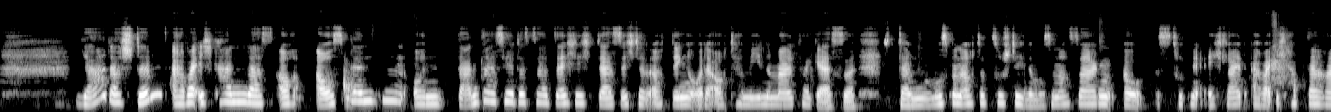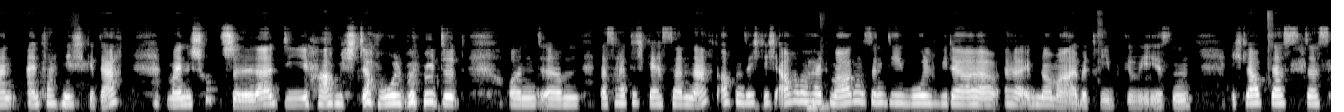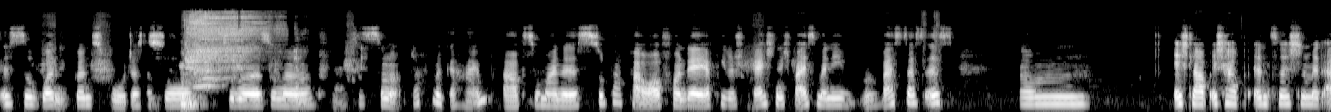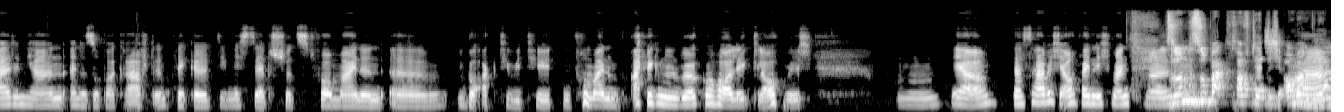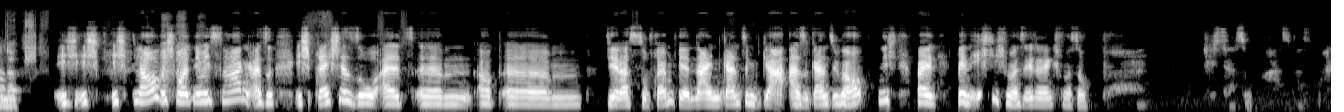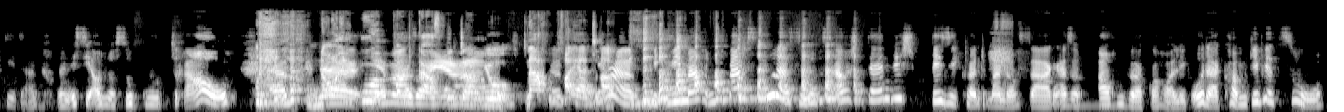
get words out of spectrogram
Ja, das stimmt, aber ich kann das auch ausblenden und dann passiert es tatsächlich, dass ich dann auch Dinge oder auch Termine mal vergesse. Dann muss man auch dazu stehen, dann muss man auch sagen, oh, es tut mir echt leid, aber ich habe daran einfach nicht gedacht. Meine Schutzschilder, die haben mich da wohl behütet und ähm, das hatte ich gestern Nacht offensichtlich auch, aber heute Morgen sind die wohl wieder äh, im Normalbetrieb gewesen. Ich glaube, das, das ist so ganz gut. Das ist so, so eine, so eine, ist so eine doch eine Geheimwaffe, so meine Superpower, von der ja viele sprechen. Ich weiß mal nie, was das ist. Ähm, ich glaube, ich habe inzwischen mit all den Jahren eine Superkraft entwickelt, die mich selbst schützt vor meinen äh, Überaktivitäten, vor meinem eigenen Workaholic, glaube ich. Mhm. Ja, das habe ich auch, wenn ich manchmal. So eine Superkraft hätte ich auch ja, mal gerne. Ich, ich, ich glaube, ich wollte nämlich sagen, also ich spreche so, als ähm, ob ähm, dir das so fremd wäre. Nein, ganz im also ganz überhaupt nicht. Weil wenn ich dich mal sehe, dann denke ich mir so, boah, die ist ja so macht die dann? Und dann ist sie auch noch so gut drauf. Ähm, 9 äh, Uhr Podcast-Interview so, ja. nach dem Feiertag. Ja, wie, wie, mach, wie, machst du das? Du bist auch ständig busy, könnte man doch sagen. Also auch ein Workaholic. Oder komm, gib jetzt zu.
